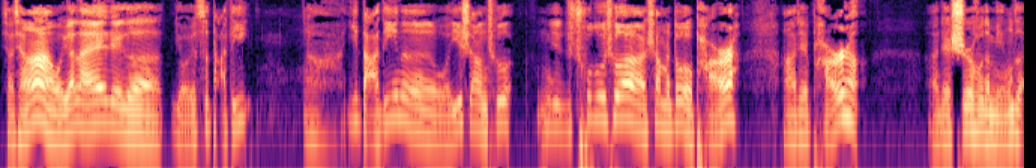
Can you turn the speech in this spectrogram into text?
小强啊，我原来这个有一次打的，啊，一打的呢，我一上车，你出租车啊上面都有牌啊，啊，这牌上，啊，这师傅的名字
